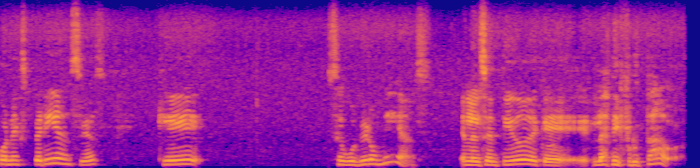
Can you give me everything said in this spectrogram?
con experiencias que se volvieron mías, en el sentido de que las disfrutaba.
